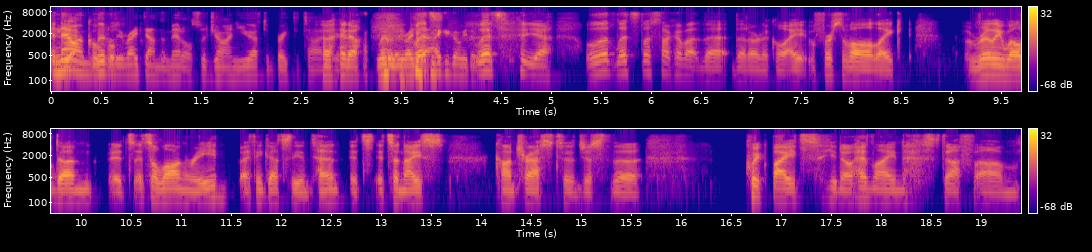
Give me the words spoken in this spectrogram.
And now Yeah, I'm cool, literally cool. right down the middle. So John, you have to break the tie. I here. know. I'm literally right Let's- down. I could go either way. let's yeah well let, let's let's talk about that that article i first of all like really well done it's it's a long read i think that's the intent it's it's a nice contrast to just the quick bites you know headline stuff um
